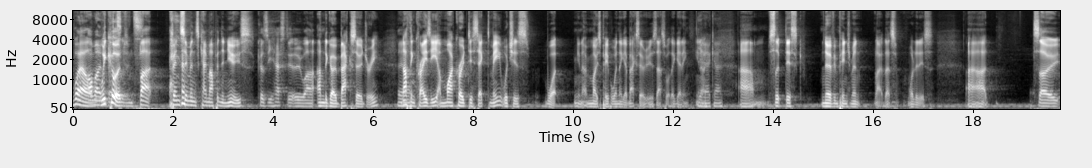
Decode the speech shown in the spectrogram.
Well, we Ben could, Simmons. but Ben Simmons came up in the news because he has to uh, undergo back surgery. Yeah. Nothing crazy, a micro microdiscectomy, which is what you know most people when they get back surgery is that's what they're getting. You Yeah, know? okay. Um, slip disc, nerve impingement, like that's what it is. Uh, so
